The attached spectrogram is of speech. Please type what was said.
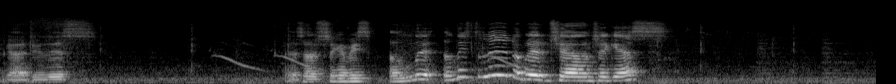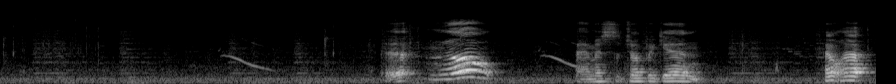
I gotta do this. This is gonna be a at least a little bit of challenge, I guess. Uh, no! I missed the jump again. I don't have...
